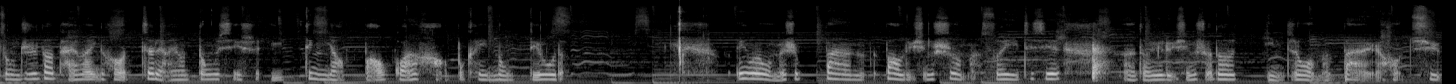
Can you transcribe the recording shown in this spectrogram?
总之，到台湾以后，这两样东西是一定要保管好，不可以弄丢的。因为我们是办报旅行社嘛，所以这些，呃，等于旅行社都引着我们办，然后去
